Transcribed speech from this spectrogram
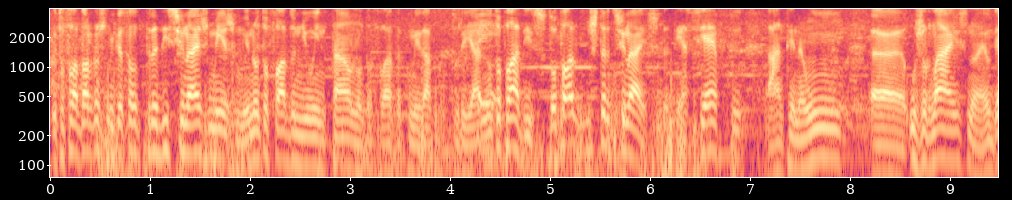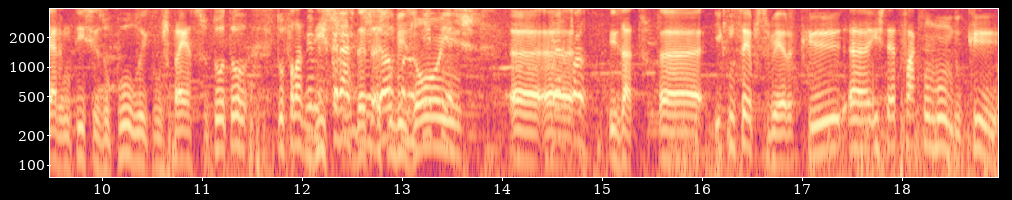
Eu estou a falar de órgãos de comunicação tradicionais mesmo. Eu não estou a falar do New in Town, não estou a falar da comunidade cultural, não estou a falar disso. Estou a falar dos tradicionais, da TSF, a Antena 1, ah, os jornais, não é? o Diário de Notícias, o Público, o Expresso. Estou, estou, estou a falar disso, das televisões. Ah, ah, Zero quase. Exato. Ah, e comecei a perceber que isto é de facto um mundo que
